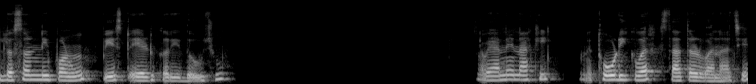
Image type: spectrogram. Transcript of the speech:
લસણની પણ હું પેસ્ટ એડ કરી દઉં છું. હવે આને નાખી અને થોડીક વાર સાતડવાના છે.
